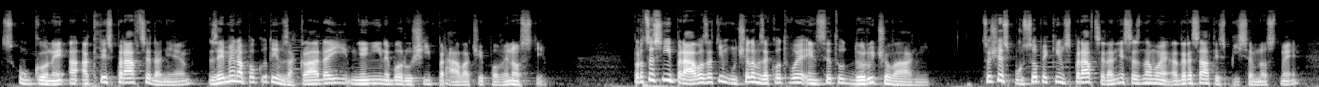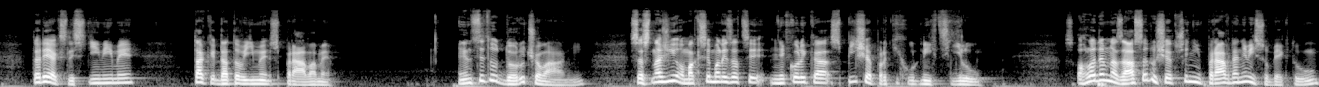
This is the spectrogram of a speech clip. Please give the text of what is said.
s úkony a akty správce daně, zejména pokud jim zakládají, mění nebo ruší práva či povinnosti. Procesní právo za tím účelem zakotvuje institut doručování, což je způsob, jakým správce daně seznamuje adresáty s písemnostmi, tedy jak s listínými, tak datovými zprávami. Institut doručování se snaží o maximalizaci několika spíše protichůdných cílů. S ohledem na zásadu šetření práv daňových subjektů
